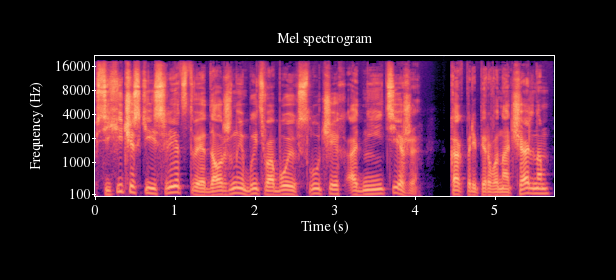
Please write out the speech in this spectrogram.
Психические следствия должны быть в обоих случаях одни и те же, как при первоначальном,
